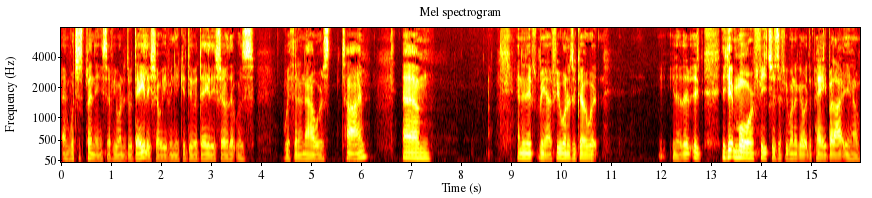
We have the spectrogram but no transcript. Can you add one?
and which is plenty. So if you want to do a daily show, even you could do a daily show that was within an hour's time. Um, and then if yeah, if you wanted to go with you know, it, you get more features if you want to go with the pay. But I, you know,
